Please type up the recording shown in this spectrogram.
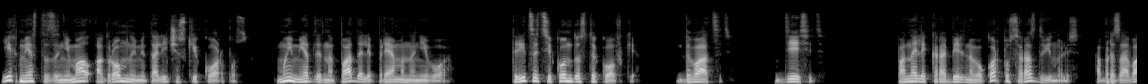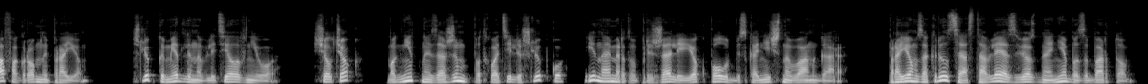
Их место занимал огромный металлический корпус. Мы медленно падали прямо на него. 30 секунд до стыковки. 20. 10. Панели корабельного корпуса раздвинулись, образовав огромный проем. Шлюпка медленно влетела в него. Щелчок. Магнитные зажимы подхватили шлюпку и намертво прижали ее к полу бесконечного ангара. Проем закрылся, оставляя звездное небо за бортом.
